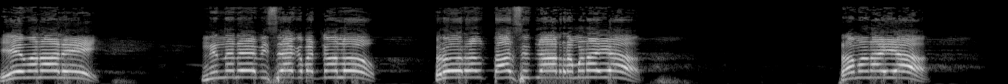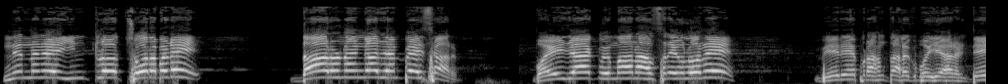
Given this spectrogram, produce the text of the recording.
ఏమనాలి? నిన్ననే విశాఖపట్నంలో రూరల్ తహసీల్దార్ రమణయ్య రమణయ్య నిన్ననే ఇంట్లో చూరబడి దారుణంగా చంపేశారు. వైజాగ్ విమానాశ్రయంలోనే వేరే ప్రాంతాలకు పోయారంటే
